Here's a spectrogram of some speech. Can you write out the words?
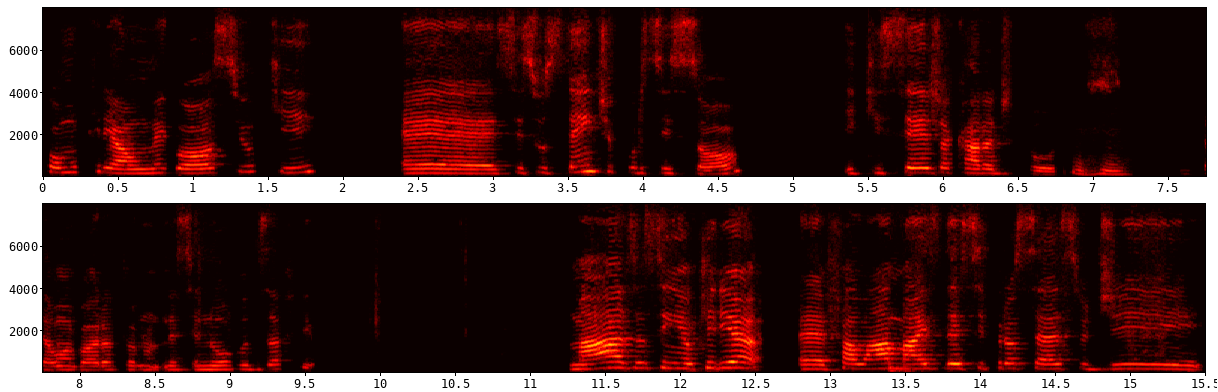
como criar um negócio que é, se sustente por si só e que seja a cara de todos. Uhum. Então agora eu estou nesse novo desafio. Mas, assim, eu queria é, falar mais desse processo de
